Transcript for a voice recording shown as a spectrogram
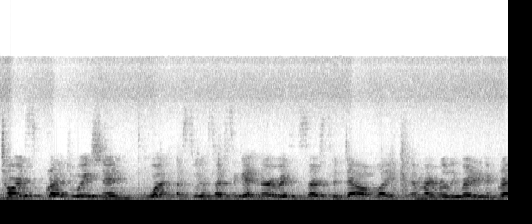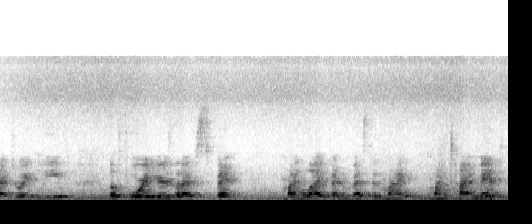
towards graduation, when a student starts to get nervous and starts to doubt, like, am I really ready to graduate, leave the four years that I've spent my life and invested my, my time in,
